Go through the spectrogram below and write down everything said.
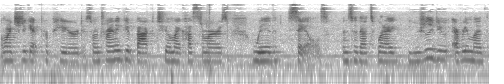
I want you to get prepared. So I'm trying to give back to my customers with sales. And so that's what I usually do every month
